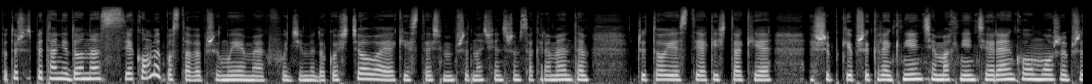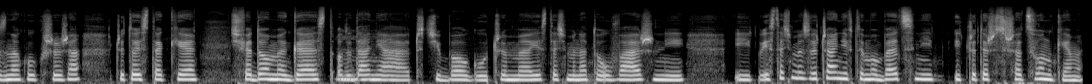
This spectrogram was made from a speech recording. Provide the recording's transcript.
To też jest pytanie do nas, jaką my postawę przyjmujemy, jak wchodzimy do kościoła, jak jesteśmy przed Najświętszym Sakramentem. Czy to jest jakieś takie szybkie przyklęknięcie, machnięcie ręką może przy znaku krzyża, czy to jest takie świadomy gest oddania czci Bogu, czy my jesteśmy na to uważni i jesteśmy zwyczajnie w tym obecni i czy też z szacunkiem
